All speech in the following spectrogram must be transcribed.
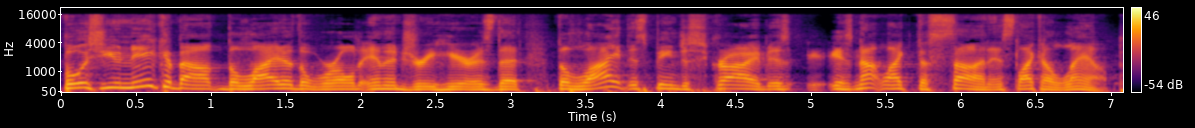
But what's unique about the light of the world imagery here is that the light that's being described is, is not like the sun, it's like a lamp.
